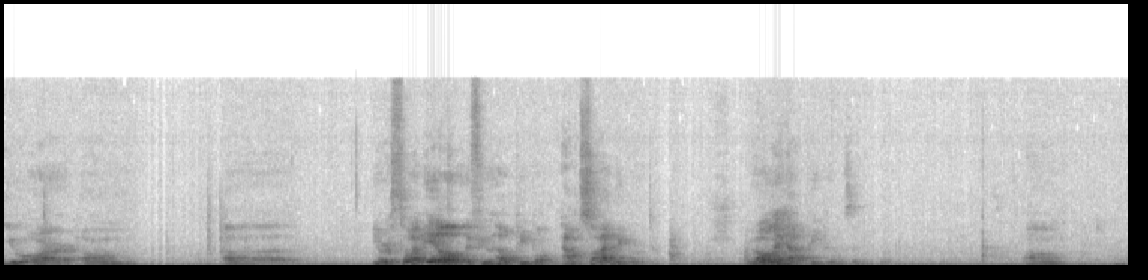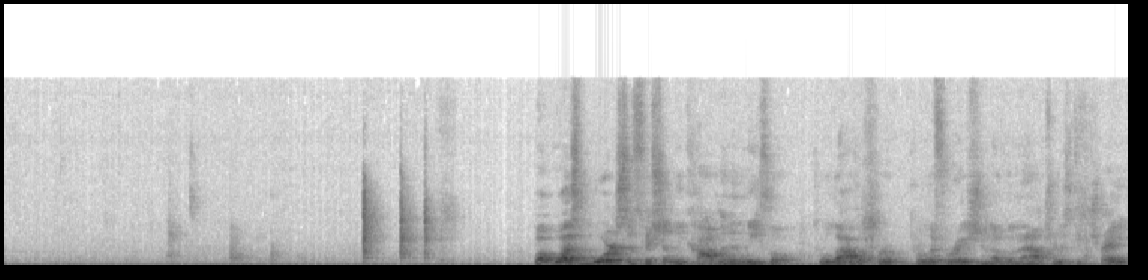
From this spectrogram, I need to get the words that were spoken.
you are, um, uh, you're thought ill if you help people outside the group. You only help people inside the group. Um, but was war sufficiently common and lethal to allow the pro proliferation of an altruistic trait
